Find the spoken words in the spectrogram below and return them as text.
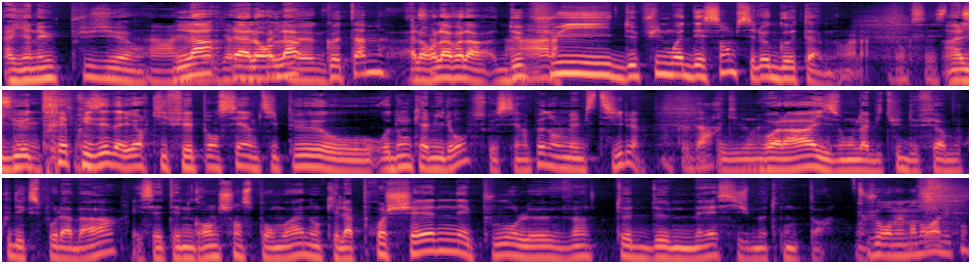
Ah, il y en a eu plusieurs. là, alors là, Gotham. Alors là, voilà. Depuis depuis le mois de décembre, c'est le Gotham. Voilà. Donc c'est un lieu très prisé d'ailleurs qui fait penser un petit peu au, au Don Camilo parce que c'est un peu dans le même style. Un peu dark. Voilà, ils ont l'habitude de faire beaucoup d'expos là-bas et c'était une grande chance pour moi. Donc et la prochaine est pour le 22 mai si je me trompe pas. Toujours au même endroit, du coup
